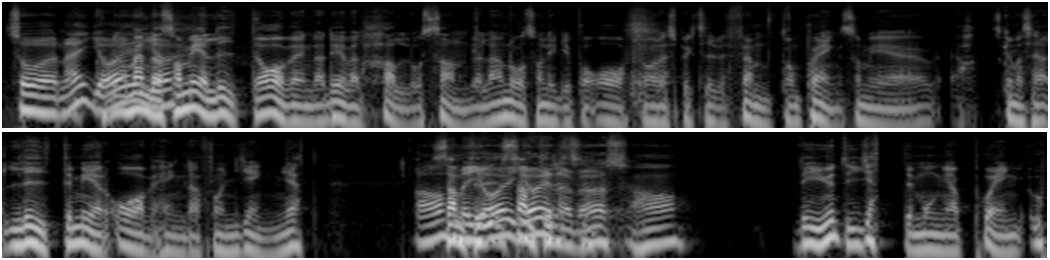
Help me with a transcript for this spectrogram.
Så nej, jag de enda Jag, som är lite avvägda det är väl Hull och Sunderland då som ligger på 18 respektive 15 poäng som är, ska man säga, lite mer avhängda från gänget. ja, men jag, jag är samtidigt- nervös. Ja. Det är ju inte jättemånga poäng upp.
